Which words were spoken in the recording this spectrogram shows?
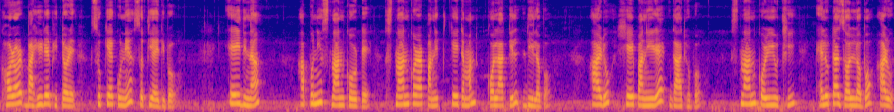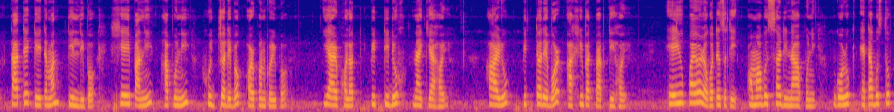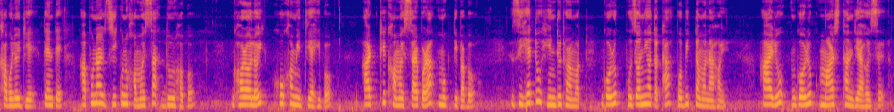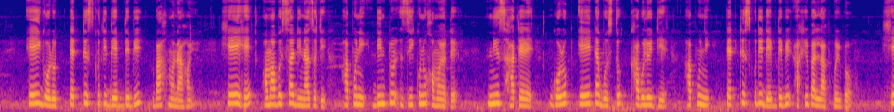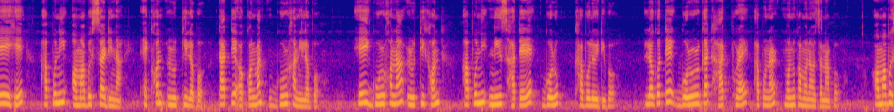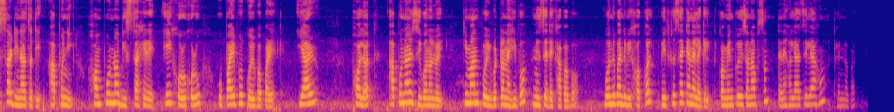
ঘৰৰ বাহিৰে ভিতৰে চুকে কোণে ছটিয়াই দিব। এইদিনা আপুনি স্নান কৰোঁতে স্নান কৰাৰ পানীত কেইটামান ক'লা তিল দি ল'ব আৰু সেই পানীৰে গা ধুব। স্নান কৰি উঠি এলোটা জল ল'ব আৰু তাতে কেইটামান তিল দিব। সেই পানী আপুনি সূৰ্যদেৱক অৰ্পণ কৰিব। ইয়াৰ ফলত পিতৃদোষ নাইকিয়া হয় আৰু পিতৃদেৱৰ আশীৰ্বাদ প্ৰাপ্তি হয়। এই উপায়ৰ লগতে যদি অমাৱস্যাৰ দিনা আপুনি গৰুক এটা বস্তু খাবলৈ দিয়ে তেন্তে আপোনাৰ যিকোনো সমস্যা দূৰ হ'ব। ঘৰলৈ সুখ সমৃদ্ধি আহিব। আৰ্থিক সমস্যাৰ পৰা মুক্তি পাব। যিহেতু হিন্দু ধৰ্মত গৰুক পূজনীয় তথা পবিত্ৰ মনা হয় আৰু গৰুক মাৰ স্থান দিয়া হৈছে। এই গৰুত তেত্ৰিছ কোটি দেৱ দেৱীৰ বাস মনা হয়। সেয়েহে অমাৱস্যাৰ দিনা যদি আপুনি দিনটোৰ যিকোনো সময়তে নিজ হাতেৰে গৰুক এইটা বস্তু খাবলৈ দিয়ে আপুনি তেত্ৰিছ কোটি দেৱ দেৱীৰ আশীৰ্বাদ লাভ কৰিব। সেয়েহে আপুনি অমাৱস্যাৰ দিনা এখন ৰুটি ল'ব। তাতে অকণমান গুৰ সানি ল'ব। এই গুৰ সনা ৰুটিখন আপুনি নিজ হাতেৰে গৰুক খাবলৈ দিব। লগতে গৰুৰ গাত হাত ফুৰাই আপোনাৰ মনোকামনাও জনাব। অমাৱস্যাৰ দিনা যদি আপুনি সম্পূৰ্ণ বিশ্বাসেৰে এই সৰু সৰু উপায়বোৰ কৰিব পাৰে ইয়াৰ ফলত আপোনাৰ জীৱনলৈ কিমান পৰিৱৰ্তন আহিব নিজে দেখা পাব। বন্ধু বান্ধৱীসকল ভিডিঅ'টো চাই কেনে লাগিল? কমেণ্ট কৰি জনাবচোন। তেনেহ'লে আজিলৈ আহোঁ। ধন্যবাদ।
